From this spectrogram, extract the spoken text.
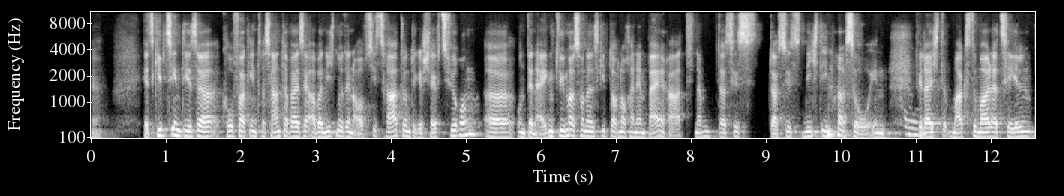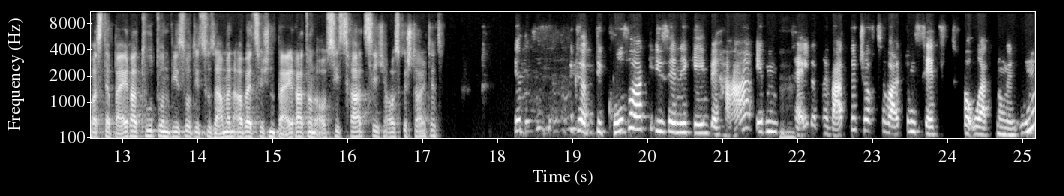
Ja. Jetzt gibt es in dieser COFAG interessanterweise aber nicht nur den Aufsichtsrat und die Geschäftsführung äh, und den Eigentümer, sondern es gibt auch noch einen Beirat. Ne? Das, ist, das ist nicht immer so. In, mhm. Vielleicht magst du mal erzählen, was der Beirat tut und wieso die Zusammenarbeit zwischen Beirat und Aufsichtsrat sich ausgestaltet? Ja, das ist, also wie gesagt, die COFAG ist eine GmbH, eben mhm. Teil der Privatwirtschaftsverwaltung, setzt Verordnungen um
